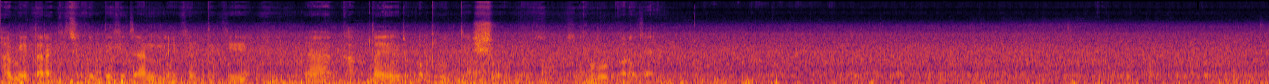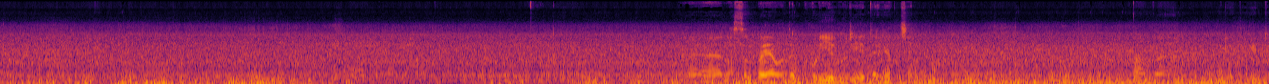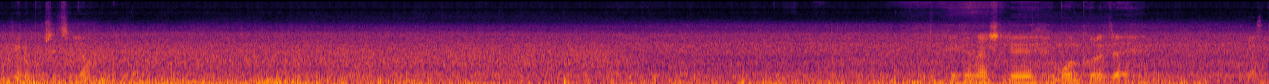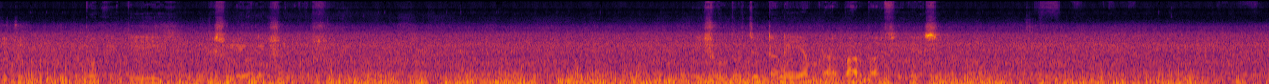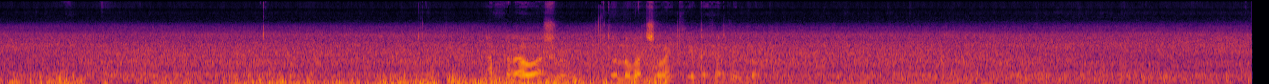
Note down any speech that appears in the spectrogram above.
থামিয়ে তারা কিছুক্ষণ দেখে যান। এখান থেকে কাপ্তায়ের অপরূপ দৃশ্য উপভোগ করা যায়। রাসেল ভাই আমাদের ঘুরিয়ে ঘুরিয়ে দেখাচ্ছেন। আমরা এদিকে দুজনে বসেছিলাম। এখানে আসলে মন ভরে যায়। প্রকৃতি আসলে অনেক সুন্দর। এই সৌন্দর্যের টানেই আমরা বারবার ফিরে আসি। আপনারাও আসুন। ধন্যবাদ সবাইকে দেখার জন্য।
